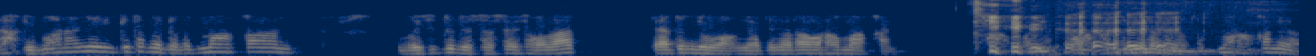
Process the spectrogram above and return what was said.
Lah gimana nih kita nggak dapat makan. Habis itu udah selesai sholat, liatin doang, liatin orang-orang makan. Kita nggak dapat makan ya.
